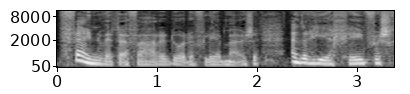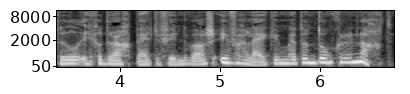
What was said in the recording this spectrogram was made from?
fijn werd ervaren door de vleermuizen en er hier geen verschil in gedrag bij te vinden was in vergelijking met een donkere nacht.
